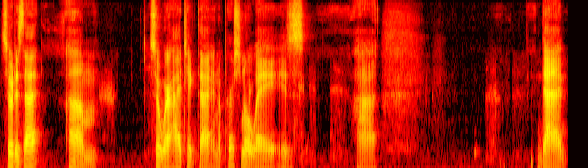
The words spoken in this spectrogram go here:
So does that um, so where I take that in a personal way is uh, that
